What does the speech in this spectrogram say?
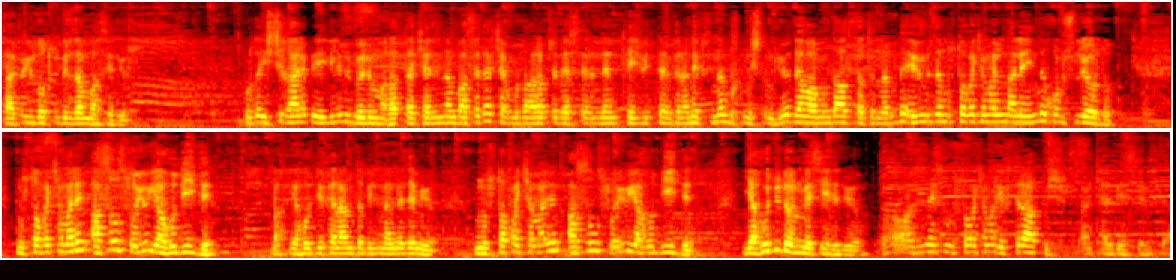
Sayfa 131'den bahsediyoruz. Burada işçi galip ile ilgili bir bölüm var. Hatta kendinden bahsederken burada Arapça derslerinden, tecvitten falan hepsinden bıkmıştım diyor. Devamında alt satırlarında evimizde Mustafa Kemal'in aleyhinde konuşuluyordu. Mustafa Kemal'in asıl soyu Yahudiydi. Bak Yahudi falan da bilmem ne demiyor. Mustafa Kemal'in asıl soyu Yahudiydi. Yahudi dönmesiydi diyor. Aziz Nesin Mustafa Kemal iftira atmış. Ben terbiyesiz herif ya.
